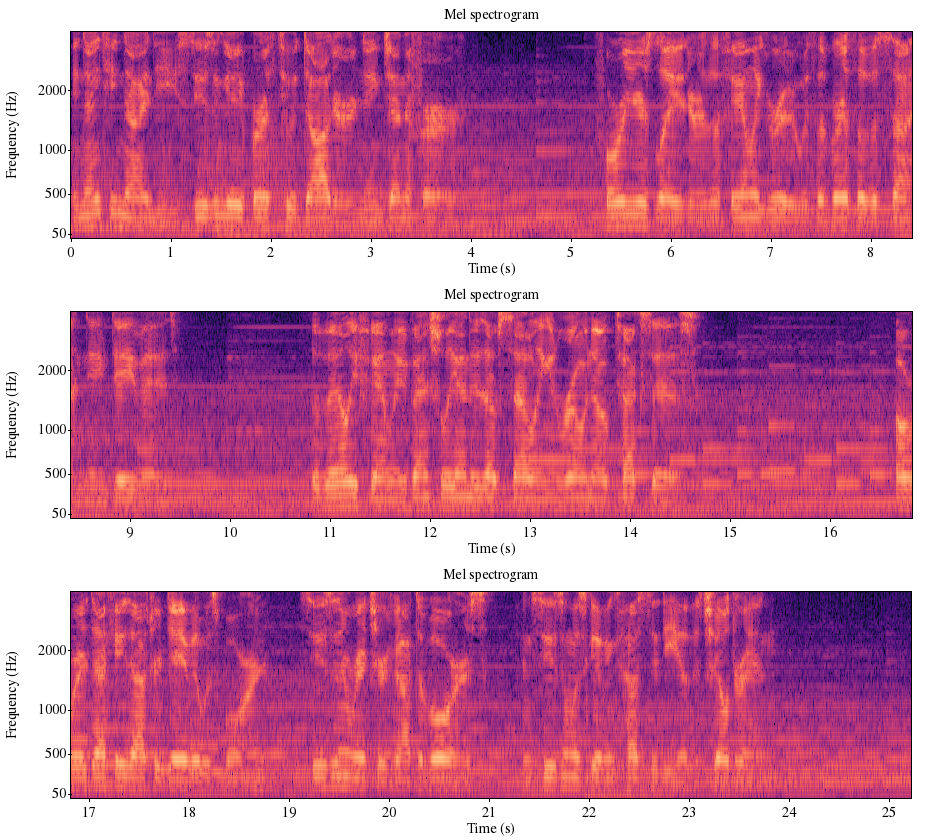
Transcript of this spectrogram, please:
In 1990, Susan gave birth to a daughter named Jennifer. Four years later, the family grew with the birth of a son named David. The Bailey family eventually ended up settling in Roanoke, Texas. Over a decade after David was born, Susan and Richard got divorced, and Susan was given custody of the children.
